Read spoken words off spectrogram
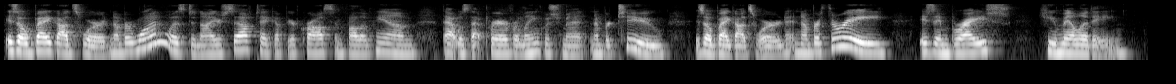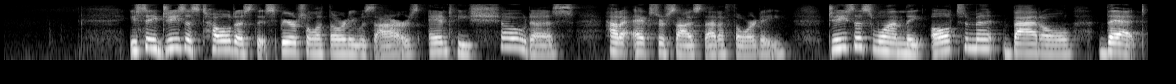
is obey God's word. Number one was deny yourself, take up your cross, and follow Him. That was that prayer of relinquishment. Number two is obey God's word. And number three is embrace humility. You see, Jesus told us that spiritual authority was ours, and he showed us how to exercise that authority. Jesus won the ultimate battle that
